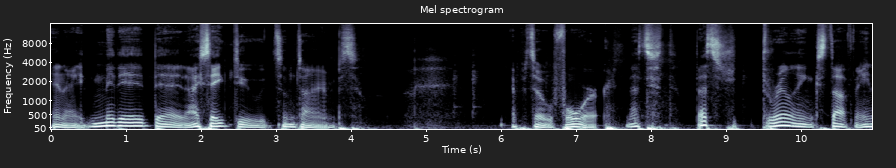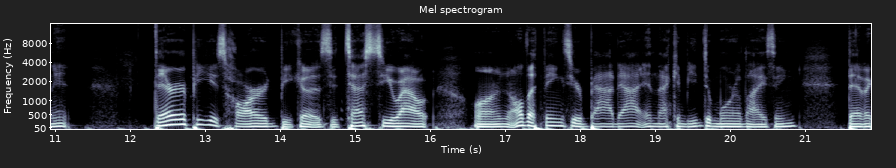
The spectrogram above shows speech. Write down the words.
and I admitted that I say dude sometimes episode four. That's that's thrilling stuff, ain't it? Therapy is hard because it tests you out on all the things you're bad at, and that can be demoralizing. That I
